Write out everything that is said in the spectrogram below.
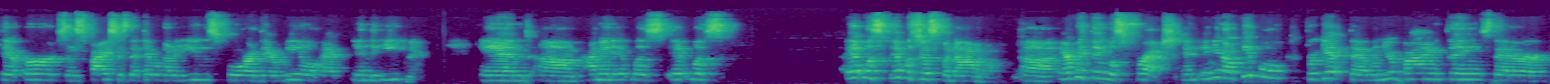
their herbs and spices that they were going to use for their meal at, in the evening. And um, I mean, it was, it was, it was, it was just phenomenal. Uh, everything was fresh. And, and, you know, people forget that when you're buying things that are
